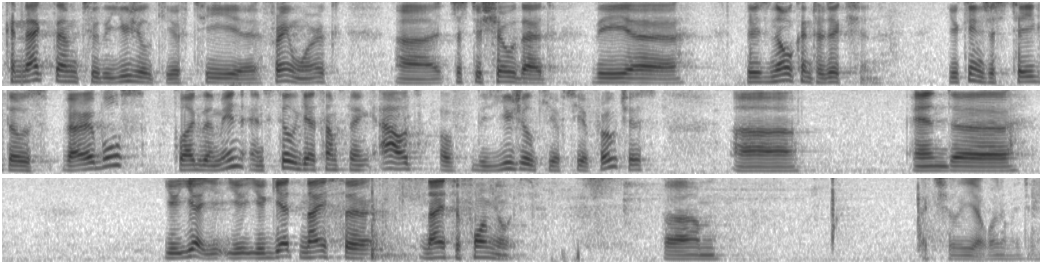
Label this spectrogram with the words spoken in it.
connect them to the usual QFT uh, framework, uh, just to show that the uh, there's no contradiction. You can just take those variables plug them in, and still get something out of the usual QFT approaches. Uh, and uh, you, yeah, you, you get nicer, nicer formulas. Um, actually, yeah, what am I doing?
